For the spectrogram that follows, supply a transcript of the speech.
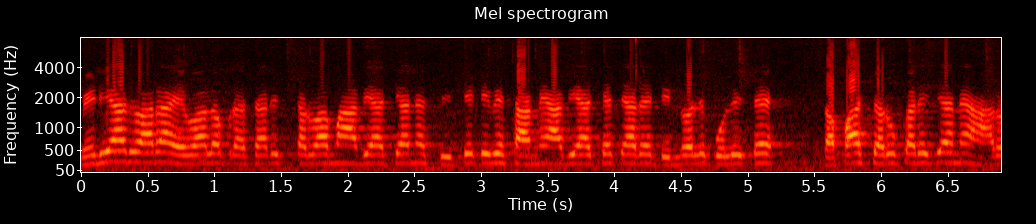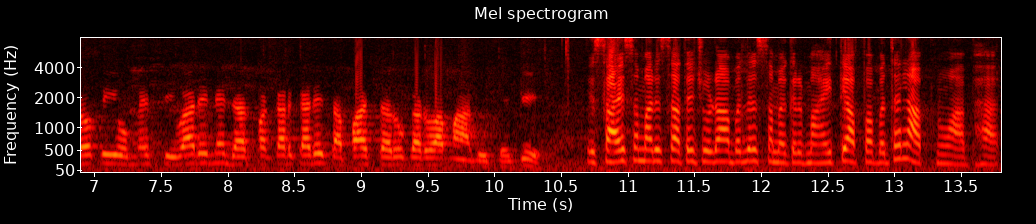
મીડિયા દ્વારા અહેવાલો પ્રસારિત કરવામાં આવ્યા છે અને સીસીટીવી સામે આવ્યા છે, ત્યારે ડિંડોલી પોલીસે તપાસ શરૂ કરી છે અને આરોપી ઉમેશ તિવારીની ધરપકડ કરી તપાસ શરૂ કરવામાં આવી છે. જી. એ સાહિસ અમારી સાથે જોડાવા બદલ સમગ્ર માહિતી આપવા બદલ આપનો આભાર.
